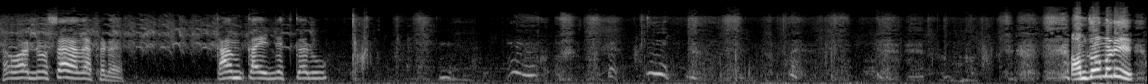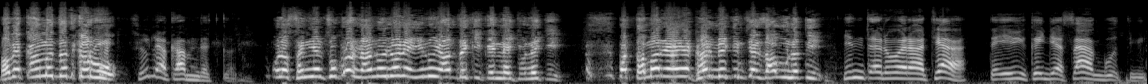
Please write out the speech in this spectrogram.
સવારનો સારા રખડે. કામ કઈ નથી કરવું આમ જો મળી હવે કામ જ નથી કરવું. શું લે કામ નથી કરવું? ઓલો સનિયન છોકરો નાનો રહ્યો ને એનું યાદ નક્કી કરી નાખ્યું નક્કી. પણ તમારે અહીંયા ઘર મેકીને ત્યાં જવું નથી. ઇન્ટર વરા થયા તો એવી કઈ દે શાક ગોતવી.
